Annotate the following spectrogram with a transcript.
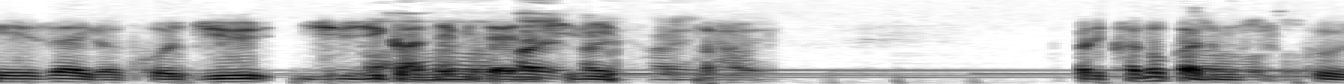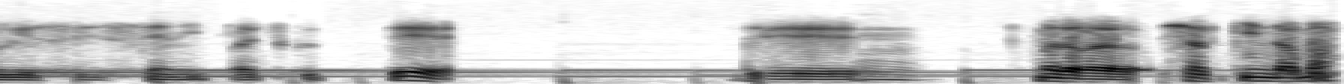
経済学を 10, 10時間でみたいなシリーズとか、はいはいはいはいやっぱり角川でもスクールステンいっぱい作って、で、うん。まあだから借金玉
